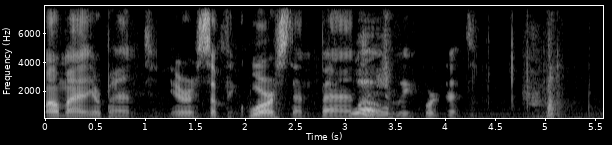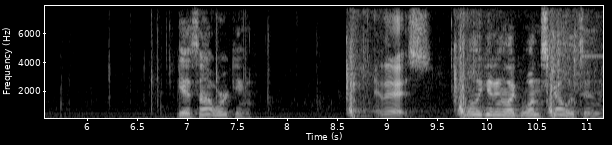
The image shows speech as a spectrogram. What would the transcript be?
Oh man, you're banned. You're something worse than banned Whoa. actually for that. Yeah, it's not working. It is. I'm only getting like one skeleton.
